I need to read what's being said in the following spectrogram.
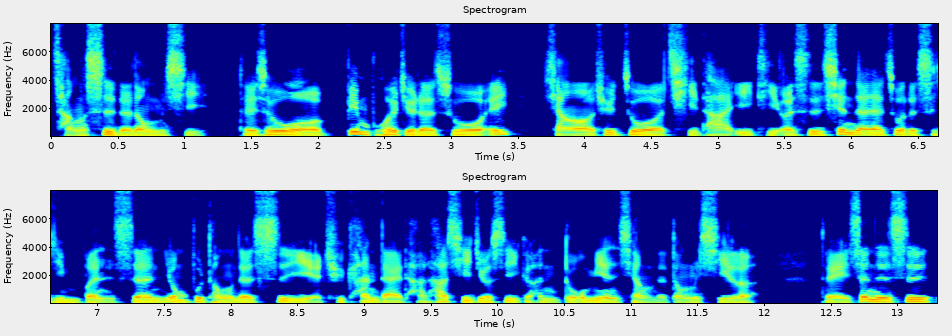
尝试的东西，对，所以我并不会觉得说，哎，想要去做其他议题，而是现在在做的事情本身，用不同的视野去看待它，它其实就是一个很多面向的东西了，对，甚至是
